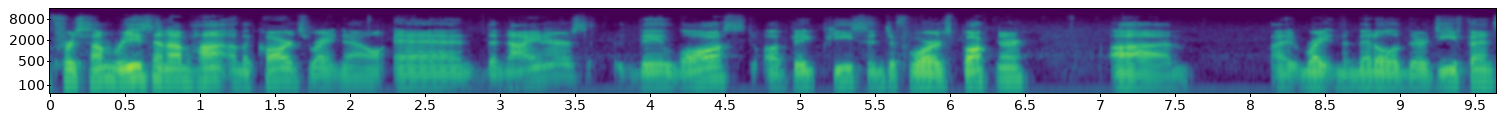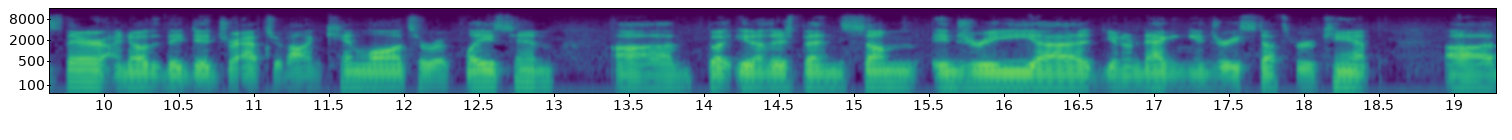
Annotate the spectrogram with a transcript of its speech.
for some reason I'm hot on the cards right now. And the Niners, they lost a big piece in DeForest Buckner. Um, I, right in the middle of their defense there. I know that they did draft Javon Kinlaw to replace him. Uh, but you know, there's been some injury, uh, you know, nagging injury stuff through camp. Uh,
